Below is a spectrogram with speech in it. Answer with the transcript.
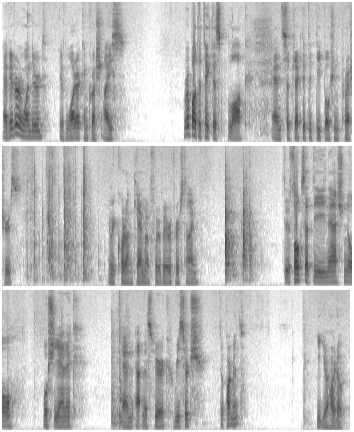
Have you ever wondered if water can crush ice? We're about to take this block and subject it to deep ocean pressures and record on camera for the very first time. To the folks at the National Oceanic and Atmospheric Research Department, eat your heart out.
